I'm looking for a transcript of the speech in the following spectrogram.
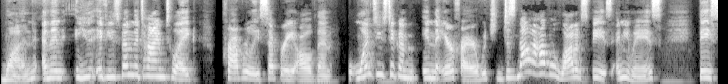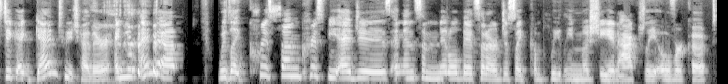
One. And then you if you spend the time to like properly separate all of them. Once you stick them in the air fryer, which does not have a lot of space anyways, they stick again to each other and you end up with like some crispy edges and then some middle bits that are just like completely mushy and actually overcooked.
